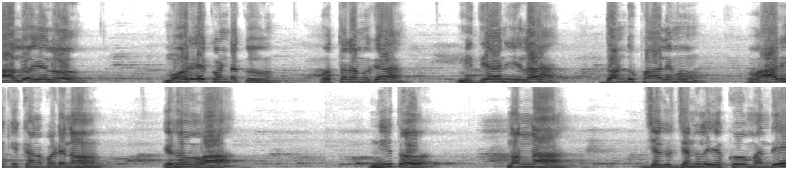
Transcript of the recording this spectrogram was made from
ఆ లోయలో మోరే కొండకు ఉత్తరముగా మిద్యానీయుల దండు పాలెము వారికి కనపడెను. యహోవా నీతో నున్న జగ జనులు ఎక్కువ మంది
